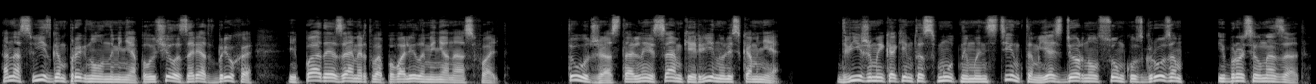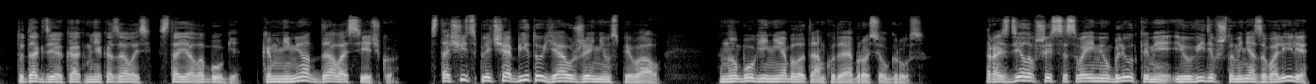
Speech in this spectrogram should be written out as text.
она с визгом прыгнула на меня, получила заряд в брюхо и, падая замертво, повалила меня на асфальт. Тут же остальные самки ринулись ко мне. Движимый каким-то смутным инстинктом, я сдернул сумку с грузом и бросил назад, туда, где, как мне казалось, стояла буги. Камнемет дал осечку. Стащить с плеча биту я уже не успевал. Но Буги не было там, куда я бросил груз. Разделавшись со своими ублюдками и увидев, что меня завалили,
